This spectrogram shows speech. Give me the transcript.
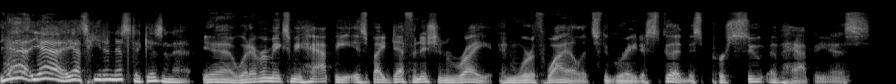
yeah, yeah, yeah. It's hedonistic, isn't it? Yeah. Whatever makes me happy is by definition right and worthwhile. It's the greatest good. This pursuit of happiness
